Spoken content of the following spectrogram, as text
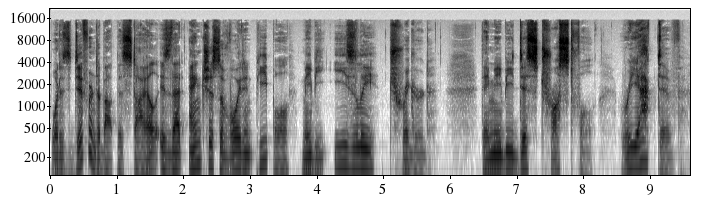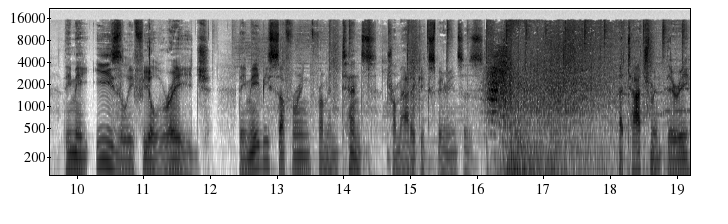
What is different about this style is that anxious avoidant people may be easily triggered. They may be distrustful, reactive. They may easily feel rage. They may be suffering from intense traumatic experiences. Attachment theory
